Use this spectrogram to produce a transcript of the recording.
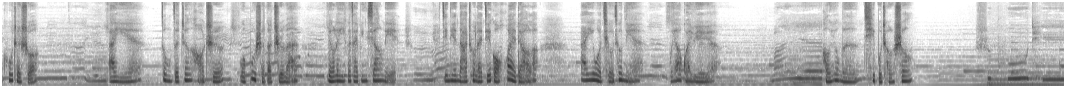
哭着说：“阿姨，粽子真好吃，我不舍得吃完，留了一个在冰箱里。今天拿出来，结果坏掉了。阿姨，我求求你，不要怪月月。”朋友们泣不成声。是菩提。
